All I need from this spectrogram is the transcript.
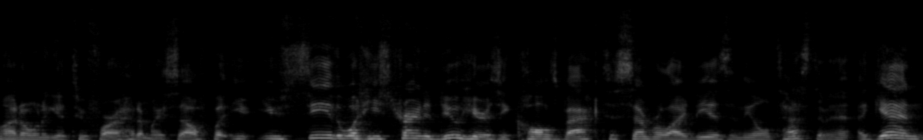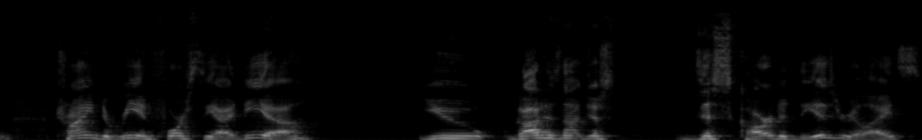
I don't want to get too far ahead of myself, but you, you see what he's trying to do here is he calls back to several ideas in the Old Testament. Again, trying to reinforce the idea you God has not just discarded the Israelites,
